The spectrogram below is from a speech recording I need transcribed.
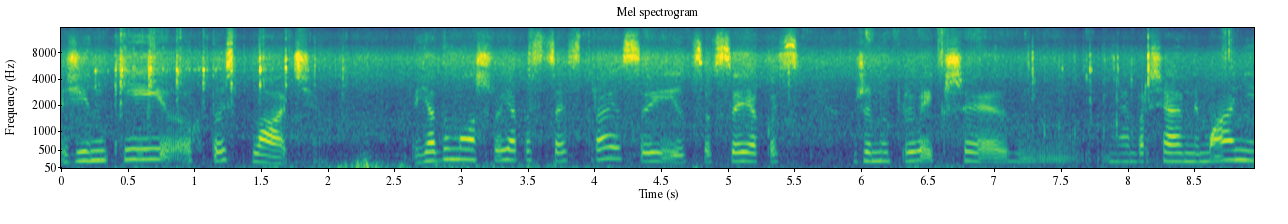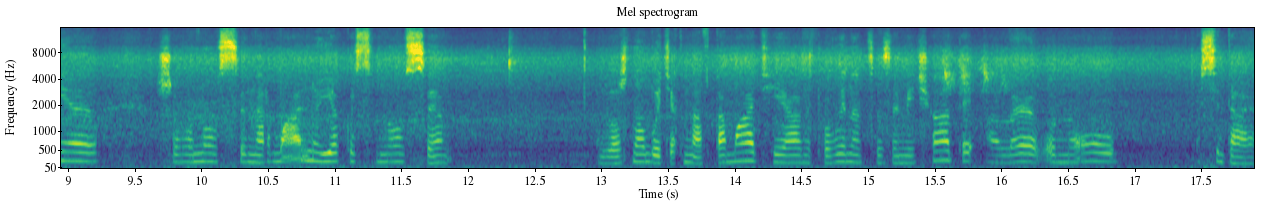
жінки хтось плаче. Я думала, що якось цей стрес і це все якось вже ми привикши, м, не обращаємо внимання, що воно все нормально, якось воно все должно бути як на автоматі, я не повинна це замічати, але воно осідає.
